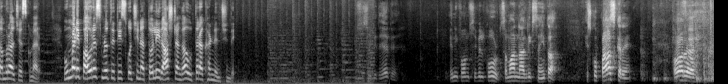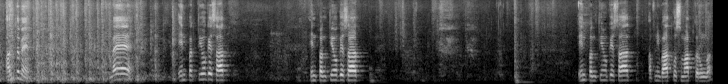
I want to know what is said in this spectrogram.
సంబరాలు చేసుకున్నారు. ఉమ్మడి పౌర స్మృతి తీసుకొచ్చిన తొలి రాష్ట్రంగా ఉత్తరాఖండ్ నిలిచింది. यूनिफॉर्म सिविल कोड समान नागरिक संहिता इसको पास करें और अंत में मैं इन पंक्तियों के साथ इन पंक्तियों के साथ इन पंक्तियों के साथ अपनी बात को समाप्त करूँगा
